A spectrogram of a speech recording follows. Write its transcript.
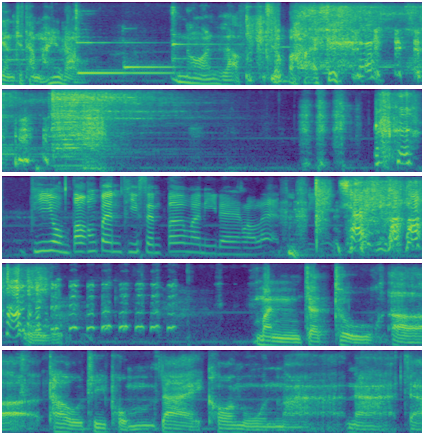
ยังจะทำให้เรา นอนหลับสบาย พี่ยมต้องเป็นพรีเซนเตอร์มณีแดงแล้วแหละทีนี้ใช่ค่ะโอ้มันจะถูกเอ่อเท่าที่ผมได้ข้อมูลมา น่าจะ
